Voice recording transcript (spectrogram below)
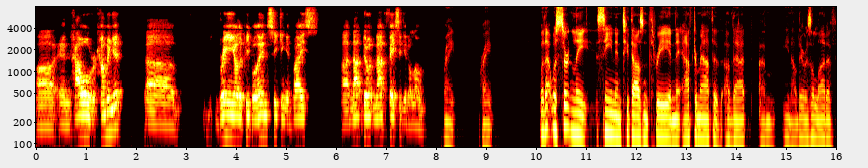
Uh, and how overcoming it, uh, bringing other people in, seeking advice, uh, not doing, not facing it alone. Right, right. Well, that was certainly seen in 2003 in the aftermath of, of that. Um, you know, there was a lot of,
